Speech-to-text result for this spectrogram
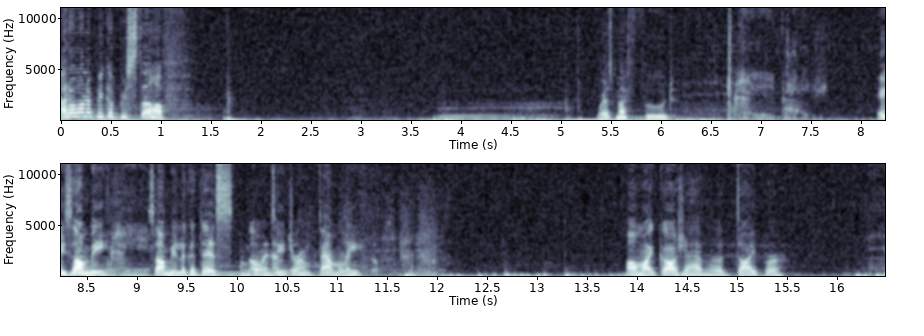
I don't want to pick up your stuff. Where's my food? Hey, zombie! Zombie, look at this. I'm Oh, going to I'm eat your own family. Oh my gosh, I have a diaper.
